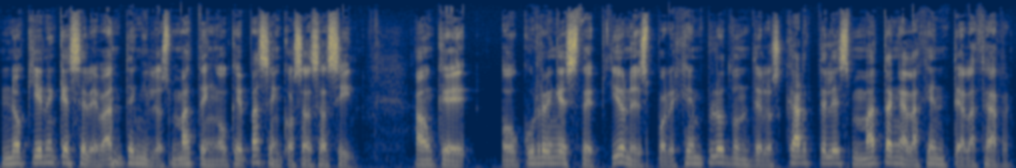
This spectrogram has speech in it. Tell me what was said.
no quieren que se levanten y los maten o que pasen cosas así, aunque ocurren excepciones, por ejemplo, donde los cárteles matan a la gente al azar.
